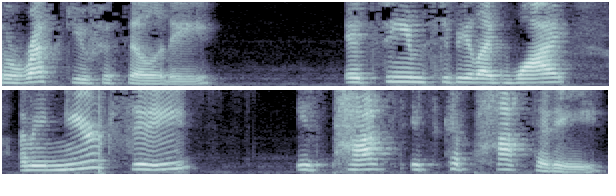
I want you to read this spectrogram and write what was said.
the rescue facility. It seems to be like, why? I mean, New York City is past its capacity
